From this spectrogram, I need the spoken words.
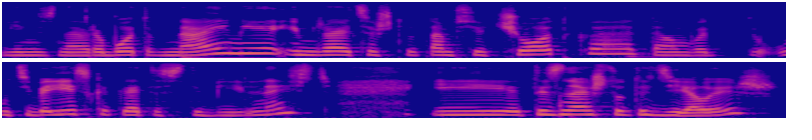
я не знаю, работа в найме, им нравится, что там все четко, там вот у тебя есть какая-то стабильность, и ты знаешь, что ты делаешь,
